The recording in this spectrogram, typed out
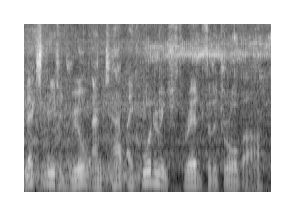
Next we need to drill and tap a quarter inch thread for the drawbar.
